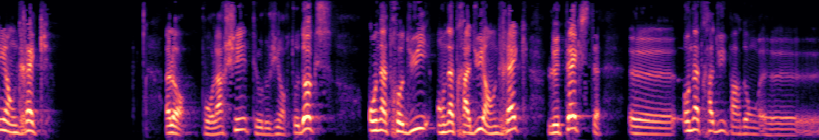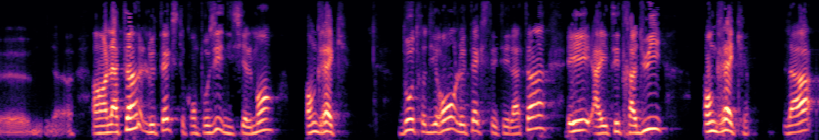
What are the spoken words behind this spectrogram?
et en grec. Alors, pour l'archer, théologie orthodoxe, on a traduit, en grec le texte, euh, on a traduit, pardon, euh, en latin le texte composé initialement en grec. D'autres diront le texte était latin et a été traduit en grec. Là,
